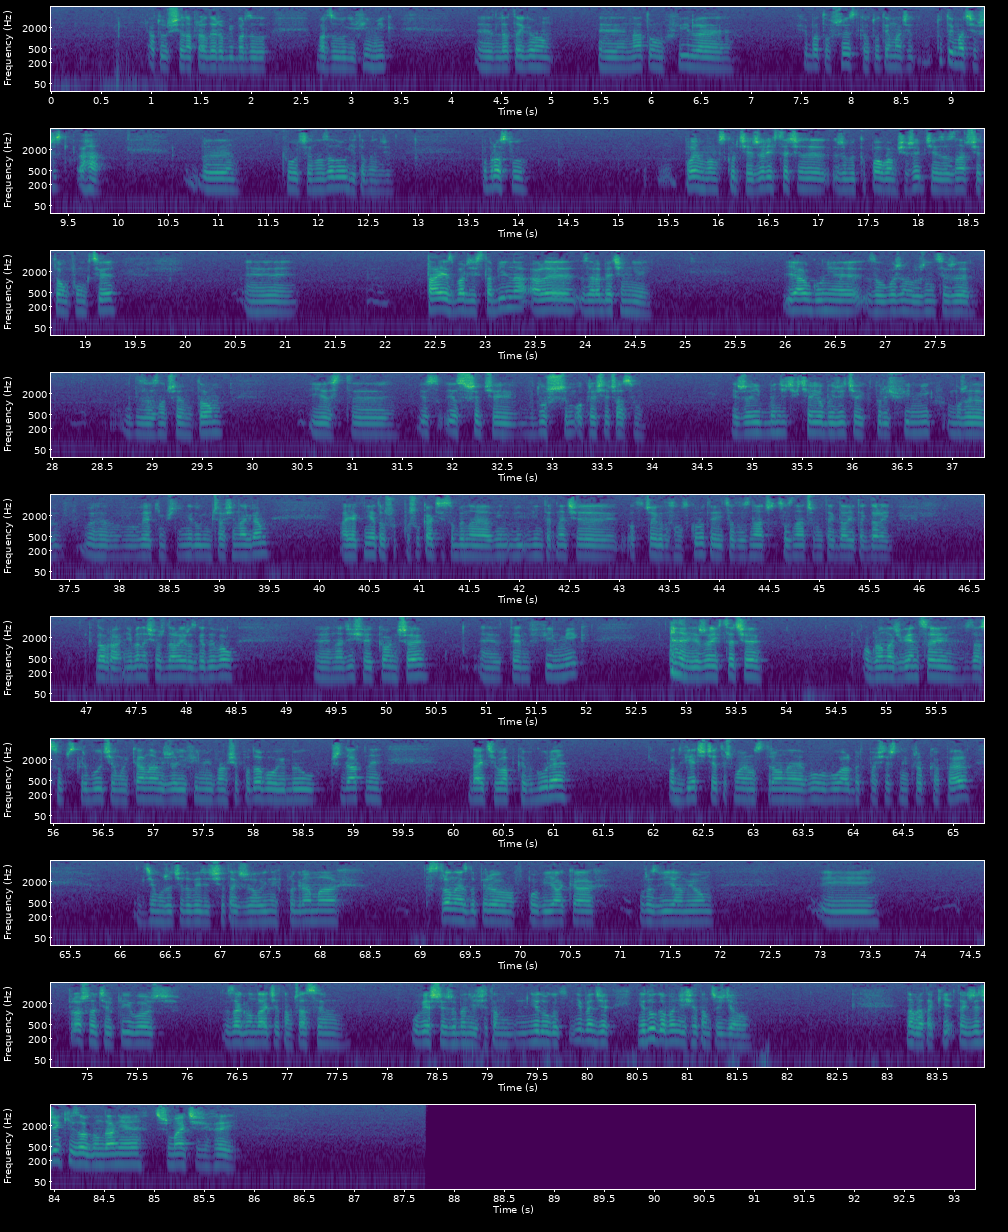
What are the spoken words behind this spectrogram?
a tu już się naprawdę robi bardzo, bardzo długi filmik. Y, Dlatego y, na tą chwilę chyba to wszystko. Tutaj macie, tutaj macie wszystkie. Aha. Y, Kurczę, no za długie to będzie. Po prostu powiem Wam w skrócie, jeżeli chcecie, żeby kopało Wam się szybciej, zaznaczcie tą funkcję. Ta jest bardziej stabilna, ale zarabiacie mniej. Ja ogólnie zauważyłem różnicę, że gdy zaznaczyłem tą, jest, jest, jest szybciej w dłuższym okresie czasu. Jeżeli będziecie chcieli obejrzeć któryś filmik, może w, jakimś niedługim czasie nagram, a jak nie, to szu- poszukajcie sobie na, w, w internecie od czego to są skróty i co to znaczy, co znaczą i tak dalej, i tak dalej. Dobra, nie będę się już dalej rozgadywał. Na dzisiaj kończę yy, ten filmik. Jeżeli chcecie oglądać więcej, zasubskrybujcie mój kanał. Jeżeli filmik Wam się podobał i był przydatny, dajcie łapkę w górę. Odwiedźcie też moją stronę www.albertpasieczny.pl gdzie możecie dowiedzieć się także o innych programach. Strona jest dopiero w powijakach, rozwijam ją i proszę o cierpliwość. Zaglądajcie tam czasem. Uwierzcie, że będzie się tam niedługo, nie będzie, niedługo będzie się tam coś działo. Dobra, takie, także dzięki za oglądanie. Trzymajcie się, hej.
